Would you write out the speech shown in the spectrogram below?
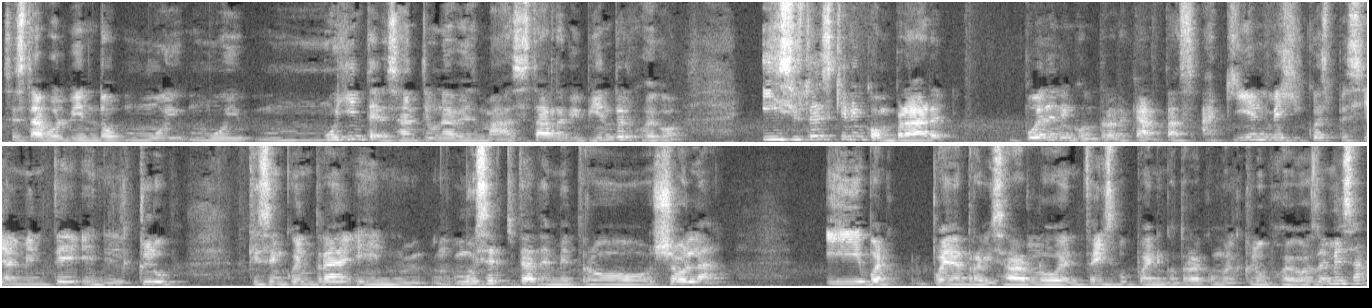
se está volviendo muy, muy, muy interesante una vez más, está reviviendo el juego. Y si ustedes quieren comprar, pueden encontrar cartas aquí en México, especialmente en el club que se encuentra en, muy cerquita de Metro Shola. Y bueno, pueden revisarlo en Facebook, pueden encontrar como el Club Juegos de Mesa.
